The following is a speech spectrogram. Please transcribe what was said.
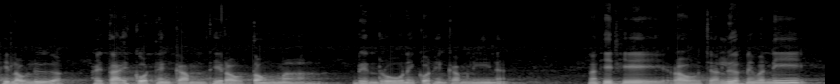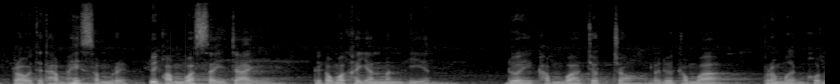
ที่เราเลือกภายใต้กฎแห่งกรรมที่เราต้องมาเรียนรู้ในกฎแห่งกรรมนี้เนะหน้าที่ที่เราจะเลือกในวันนี้ เราจะทำให้สำเร็จด้วยความว่าใส่ใจ ด้วยคำว่าขยันมันเพียรด้วยคำว่าจดจ่อและด้วยคำว่า ประเมินผล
